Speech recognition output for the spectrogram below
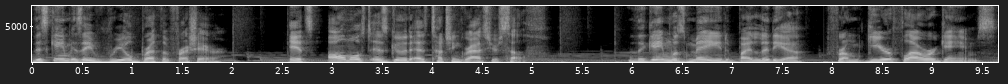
this game is a real breath of fresh air. It's almost as good as touching grass yourself. The game was made by Lydia from Gearflower Games.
